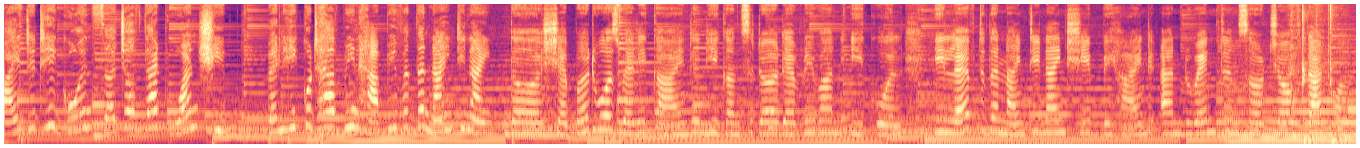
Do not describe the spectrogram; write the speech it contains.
why did he go in search of that one sheep when he could have been happy with the 99? The shepherd was very kind and he considered everyone equal. He left the 99 sheep behind and went in search of that one.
